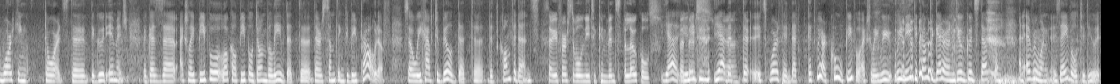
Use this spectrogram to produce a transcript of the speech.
working towards the, the good image because uh, actually people local people don't believe that uh, there's something to be proud of so we have to build that uh, that confidence So you first of all need to convince the locals. yeah that you need to yeah, yeah. that there, it's worth it that that we are cool people actually we we need to come together and do good stuff and and everyone is able to do it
